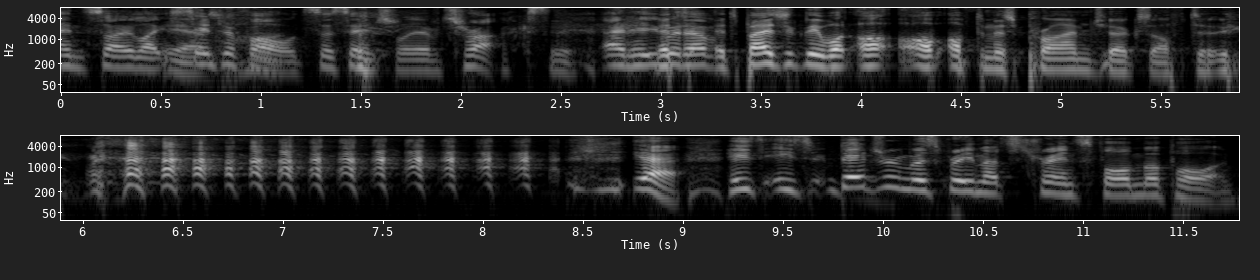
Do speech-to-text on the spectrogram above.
And so like Yeah, it's center folds essentially of trucks. And he It's, would have it's basically what o- O- Optimus Prime jerks off to. yeah, his his bedroom was pretty much transformer porn.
